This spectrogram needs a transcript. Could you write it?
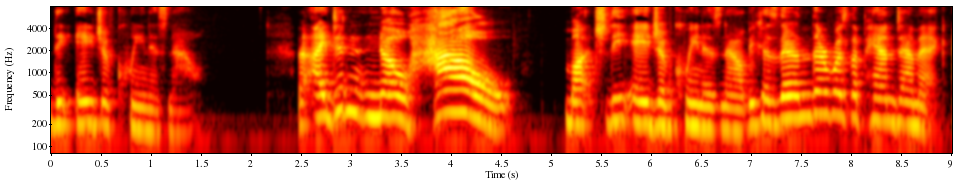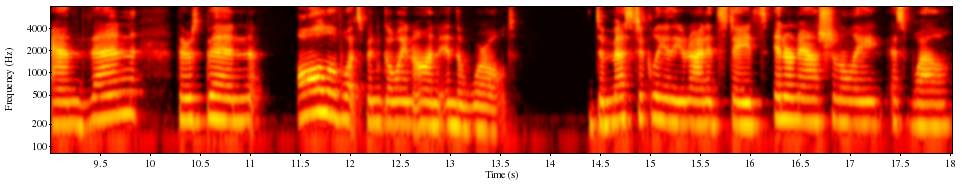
the age of queen is now. But I didn't know how much the age of queen is now because then there was the pandemic and then there's been all of what's been going on in the world domestically in the United States, internationally as well.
